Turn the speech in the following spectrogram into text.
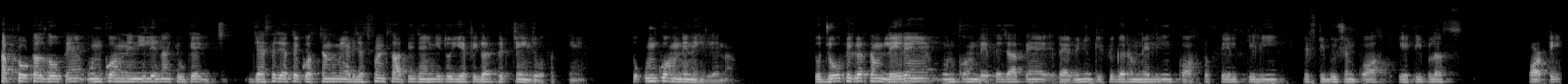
सब टोटल्स होते हैं, उनको हमने नहीं लेना, क्योंकि जैसे जैसे क्वेश्चन में एडजस्टमेंट्स आती जाएँगी तो ये फिगर फिर चेंज हो सकती हैं। तो उनको हमने नहीं लेना। तो जो फिगर्स हम ले रहे हैं, उनको हम लेते जाते हैं। रेवेन्यू की फिगर हमने ली कॉस्ट ऑफ़ सेल्स की ली distribution cost eighty plus forty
